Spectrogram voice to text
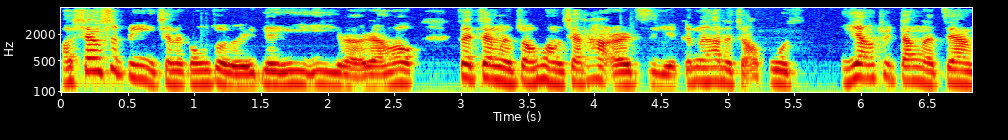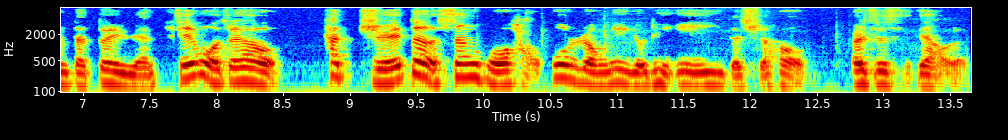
好像是比以前的工作有一点意义了。然后在这样的状况下，他儿子也跟着他的脚步一样去当了这样的队员。结果最后他觉得生活好不容易有点意义的时候，儿子死掉了。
